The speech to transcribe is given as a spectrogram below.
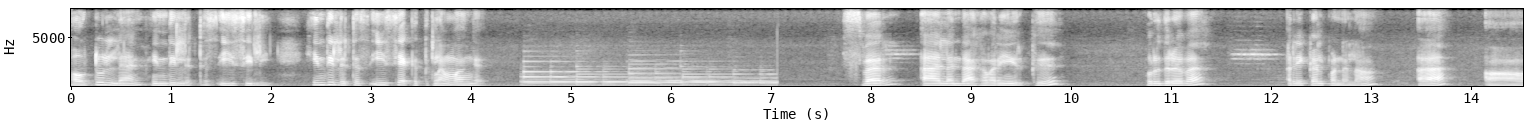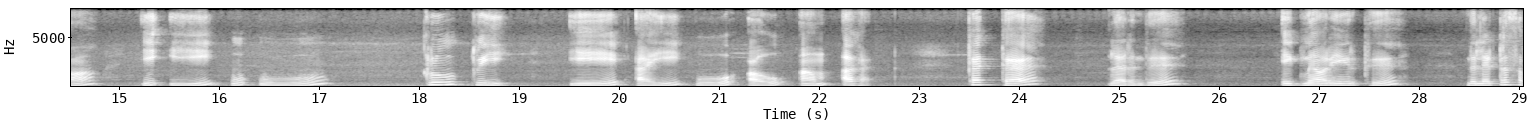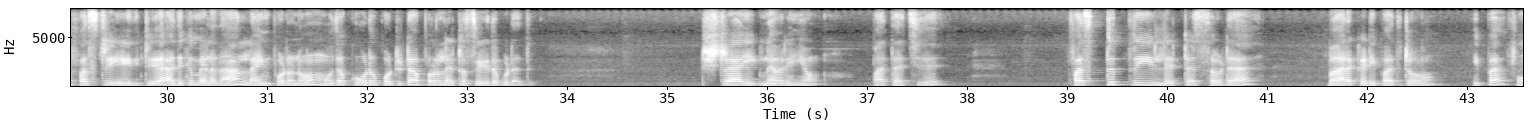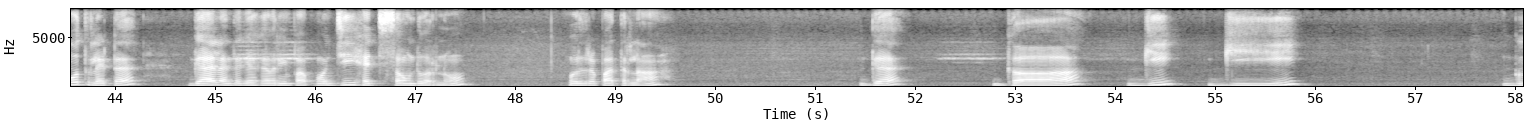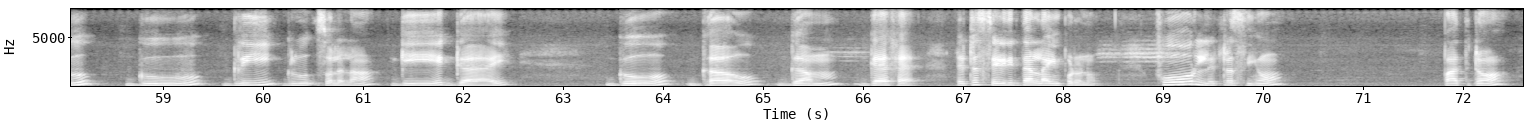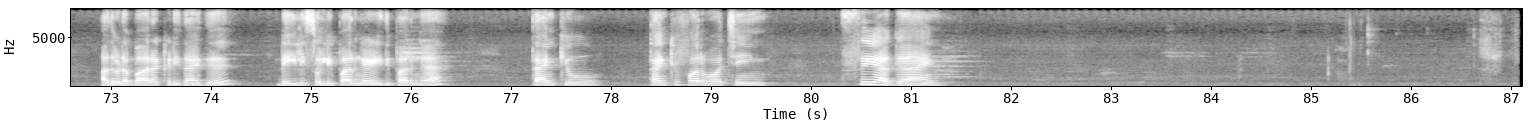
How to learn Hindi letters easily Hindi letters ஈஸியாக கற்றுக்கலாம் வாங்க. ஸ்வர் ஆலேருந்து அக வரையும் இருக்குது ஒரு தடவை ரீகால் பண்ணலாம். அ ஆ இ உ ஊ க்ரூ க்ரீ. ஏ ஐ ஓ ஔ அம் அக. கக்கலேருந்து இக்ன வரையும் இருக்குது இந்த லெட்டர்ஸை ஃபஸ்ட்டு எழுதிட்டு அதுக்கு மேலே தான் லைன் போடணும். மொதல் கோடு போட்டுட்டு அப்புறம் லெட்டர்ஸ் எழுதக்கூடாது. ஸ்ட்ரா இக்ன வரையும் பார்த்தாச்சு ஃபஸ்ட்டு த்ரீ லெட்டர்ஸோட பாரக்கடி பார்த்துட்டோம். இப்போ ஃபோர்த் லெட்டர் கேலேருந்து கக வரையும் பார்ப்போம் ஜிஹெச் சவுண்டு வரணும். ஒரு தடவை பார்த்துடலாம். க கா கி கி கு கு க்ரீ க்ரூ சொல்லலாம். கே கை கோ கவ் கம் கஹ. லெட்டர்ஸ் எழுதிட்டு தான் லைன் போடணும். ஃபோர் லெட்டர்ஸையும் பார்த்துட்டோம். அதோட பாரக்கடி தான் இது. டெய்லி சொல்லி பாருங்கள் எழுதி பாருங்கள் thank you thank you for வாட்சிங் சி அகைன்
